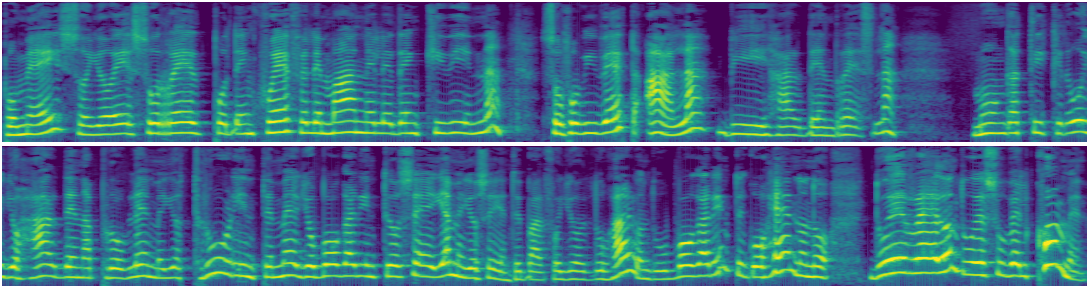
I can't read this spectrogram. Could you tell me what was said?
på mig så jag är e så rädd på den chef eller man eller den kvinna. Så får vi veta alla, vi har den rädslan. Många tycker att jag har denna problem, men jag tror inte mer. Jag vågar inte att säga, men jag säger inte varför gör du här? Om du vågar inte gå hem och du är redan, du är så välkommen.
